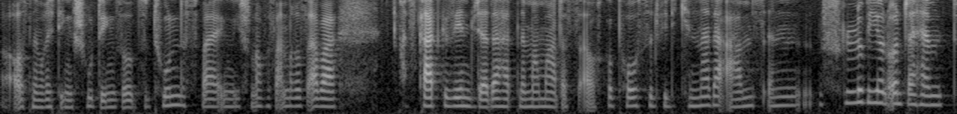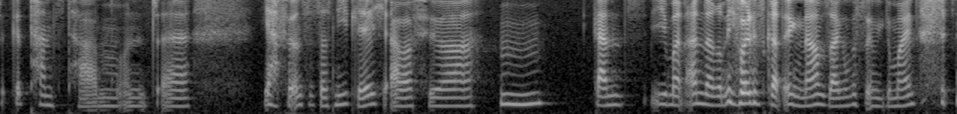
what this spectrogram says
aus einem richtigen Shooting so zu tun. Das war irgendwie schon noch was anderes, aber habe es gerade gesehen wieder, da hat eine Mama das auch gepostet, wie die Kinder da abends in Schlübbi und Unterhemd getanzt haben und äh, ja, für uns ist das niedlich, aber für Mhm. ganz jemand anderen, ich wollte jetzt gerade irgendeinen Namen sagen, bist irgendwie gemein,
